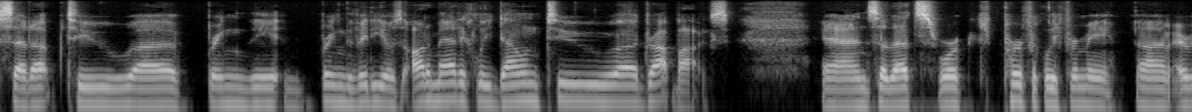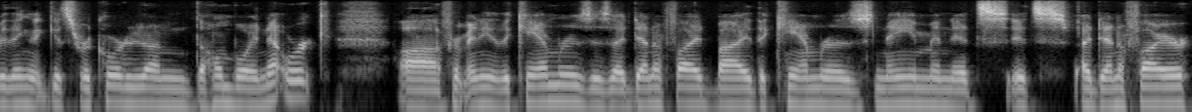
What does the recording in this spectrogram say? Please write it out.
set up to bring the bring the videos automatically down to Dropbox and so that's worked perfectly for me. Uh, everything that gets recorded on the Homeboy network uh, from any of the cameras is identified by the camera's name and its its identifier,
